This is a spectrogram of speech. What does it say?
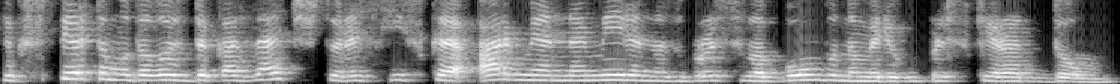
Экспертам удалось доказать, что российская армия намеренно сбросила бомбу на Мариупольский роддом.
